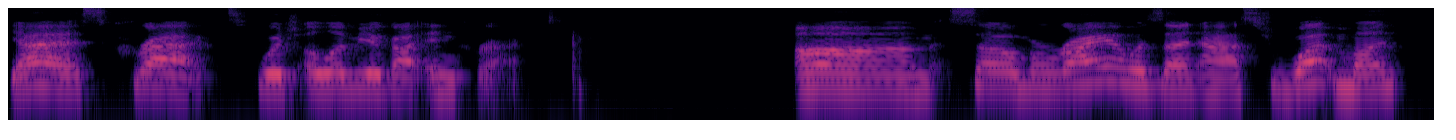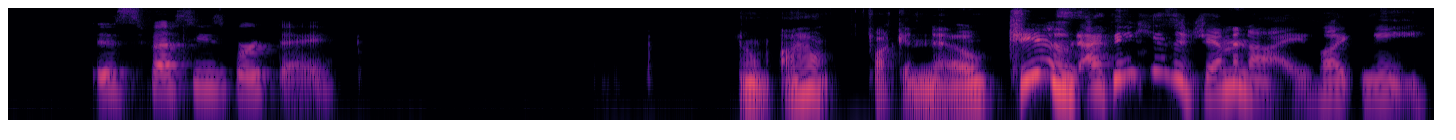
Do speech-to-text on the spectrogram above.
Yes, correct, which Olivia got incorrect. Um, so Moriah was then asked, what month is Fessy's birthday? Oh, I don't fucking know. June. I think he's a Gemini, like me.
